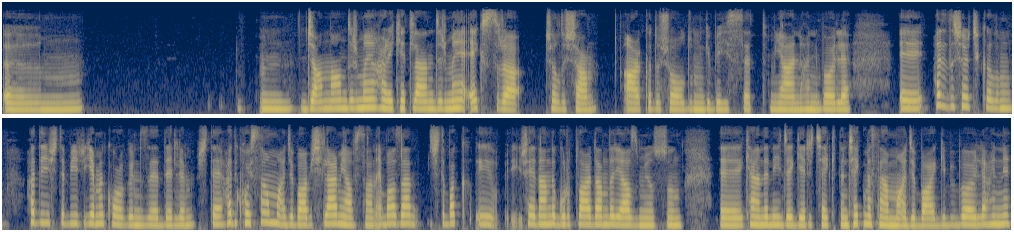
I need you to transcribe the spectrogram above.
em, m, canlandırmaya, hareketlendirmeye ekstra çalışan arkadaş olduğum gibi hissettim. Yani hani böyle e, hadi dışarı çıkalım, hadi işte bir yemek organize edelim, işte hadi koşsan mı acaba? Bir şeyler mi yapsan? E bazen işte bak e, şeyden de gruplardan da yazmıyorsun, e, kendini iyice geri çektin, çekmesen mi acaba gibi böyle hani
